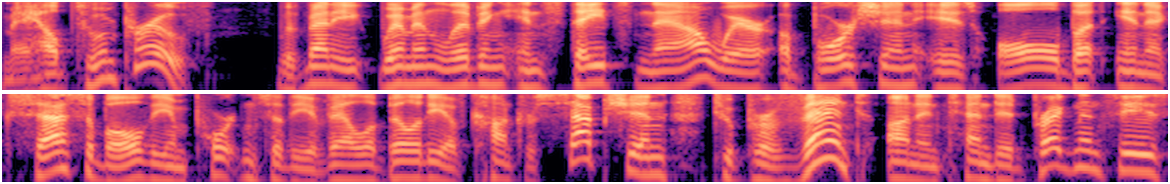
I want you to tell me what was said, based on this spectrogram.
may help to improve. With many women living in states now where abortion is all but inaccessible, the importance of the availability of contraception to prevent unintended pregnancies,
